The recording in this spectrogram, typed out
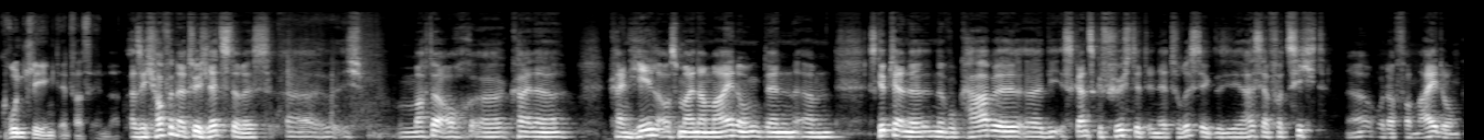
grundlegend etwas ändern? Also ich hoffe natürlich Letzteres. Äh, ich mache da auch äh, keine, kein Hehl aus meiner Meinung, denn ähm, es gibt ja eine, eine Vokabel, äh, die ist ganz gefürchtet in der Touristik, die heißt ja Verzicht ja, oder Vermeidung.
